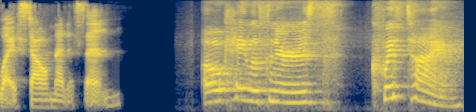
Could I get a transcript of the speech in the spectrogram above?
lifestyle medicine. Okay, listeners, quiz time.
